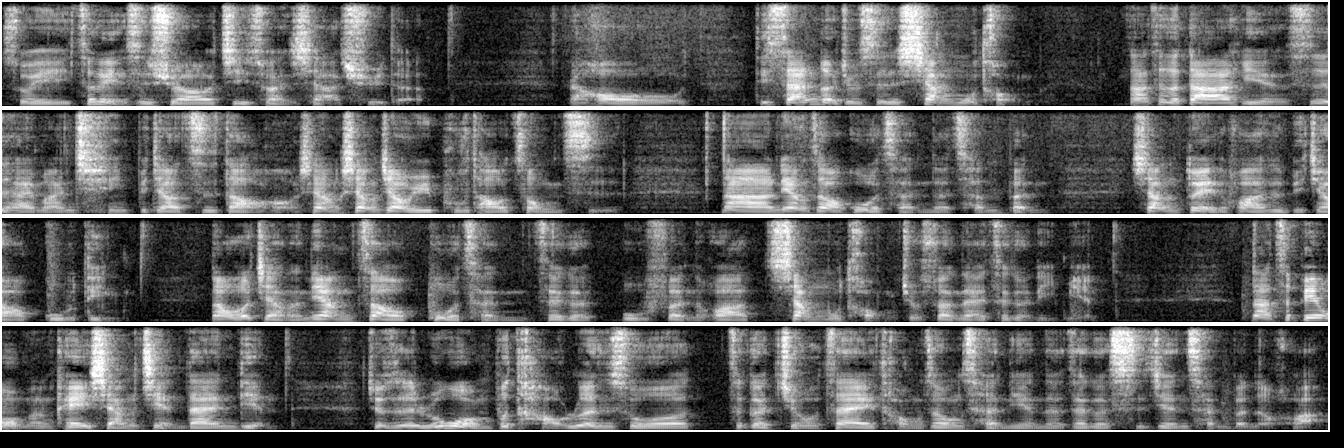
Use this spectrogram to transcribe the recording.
所以这个也是需要计算下去的。然后第三个就是橡木桶，那这个大家也是还蛮清比较知道哈，像相较于葡萄种植，那酿造过程的成本相对的话是比较固定。那我讲的酿造过程这个部分的话，橡木桶就算在这个里面。那这边我们可以想简单一点。就是如果我们不讨论说这个酒在桶中陈年的这个时间成本的话，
